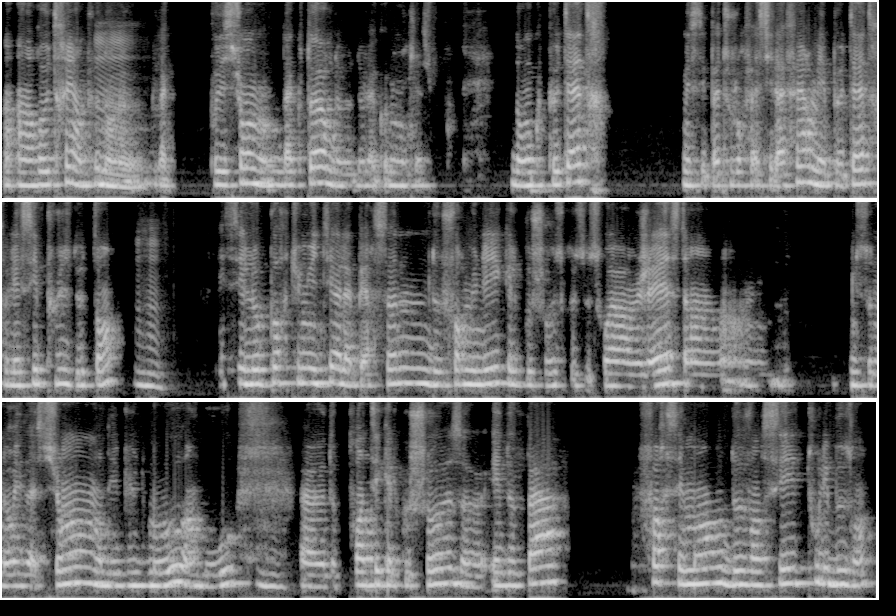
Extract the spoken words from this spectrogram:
un, retrait un peu dans hmm. la position d'acteur de, la communication. Donc peut-être, mais c'est pas toujours facile à faire, mais peut-être laisser plus de temps. Hmm c'est l'opportunité à la personne de formuler quelque chose, que ce soit un geste, une sonorisation, un début de mot, un mot, mhm. euh, de pointer quelque chose euh, et de pas forcément devancer tous les besoins,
